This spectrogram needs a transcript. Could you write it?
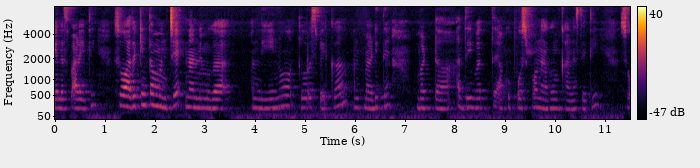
ಕೆಲಸ ಭಾಳ ಐತಿ. ಸೊ ಅದಕ್ಕಿಂತ ಮುಂಚೆ ನಾನು ನಿಮ್ಗೆ ಒಂದು ಏನೋ ತೋರಿಸ್ಬೇಕು ಅಂತ ಮಾಡಿದ್ದೆ. ಬಟ್ ಅದು ಇವತ್ತು ಯಾಕೋ ಪೋಸ್ಟ್ಪೋನ್ ಆಗಂಗೆ ಕಾಣಿಸ್ತೈತಿ. ಸೊ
